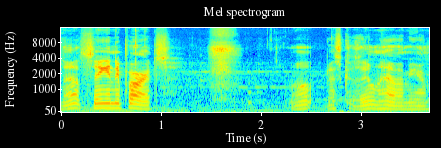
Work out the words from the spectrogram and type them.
Not seeing any parts. Well, guess because they don't have them here.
